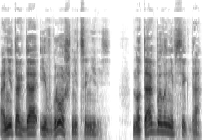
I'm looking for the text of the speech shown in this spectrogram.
Они тогда и в грош не ценились. Но так было не всегда.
